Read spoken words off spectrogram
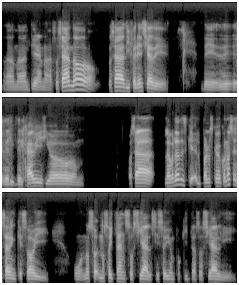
no, no, mentira, no. O sea, no, o sea, a diferencia de, de, del, Javi, yo, o sea, la verdad es que para los que me conocen saben que soy, no, no soy tan social, sí soy un poquito social y,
